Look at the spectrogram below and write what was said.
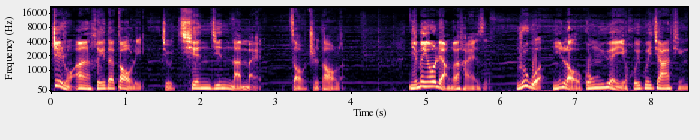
这种暗黑的道理就千金难买。早知道了，你们有两个孩子，如果你老公愿意回归家庭，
